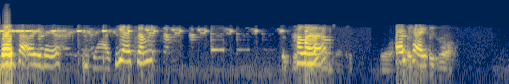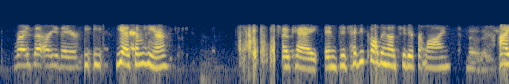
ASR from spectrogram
Rosa, are you there? Yes, I'm Hello? Okay. Rosa, are you there? Y- y- Yes, I'm here. Okay. And did have you called in on two different lines? No, I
